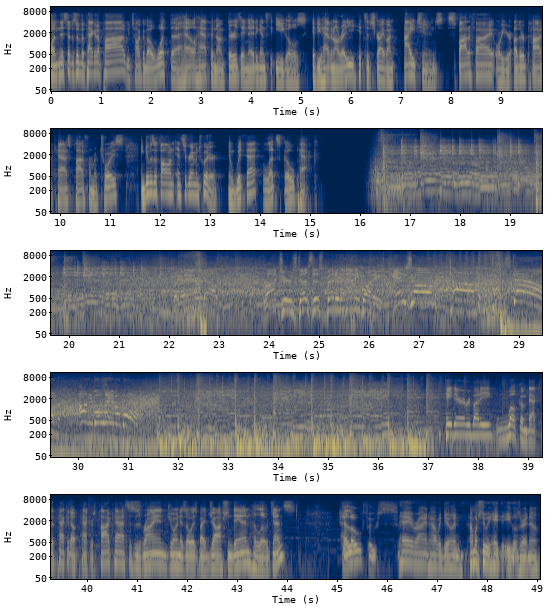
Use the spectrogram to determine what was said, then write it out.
On this episode of the Pack It Up Pod, we talk about what the hell happened on Thursday night against the Eagles. If you haven't already, hit subscribe on iTunes, Spotify, or your other podcast platform of choice, and give us a follow on Instagram and Twitter. And with that, let's go pack. They're going to air it out. Rodgers does this better than anybody. End zone. Hey there, everybody. Welcome back to the Pack It Up Packers podcast. This is Ryan, joined as always by Josh and Dan. Hello, gents. Hello, Foose. Hey Ryan, how are we doing? How much do we hate the Eagles right now?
